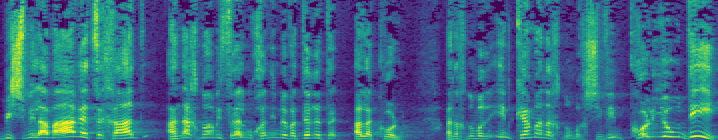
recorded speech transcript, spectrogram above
בשביל עם הארץ אחד, אנחנו, עם ישראל, מוכנים לוותר את, על הכל. אנחנו מראים כמה אנחנו מחשיבים כל יהודי.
